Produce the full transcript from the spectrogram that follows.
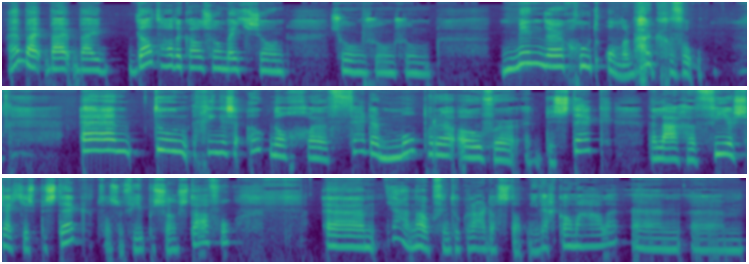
Hè, bij, bij, bij dat had ik al zo'n beetje zo'n zo'n zo'n zo'n minder goed onderbuikgevoel. En toen gingen ze ook nog uh, verder mopperen over het bestek. Er lagen vier setjes bestek. Het was een vierpersoonstafel. Um, ja, nou, ik vind het ook raar dat ze dat niet weg komen halen. En um,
